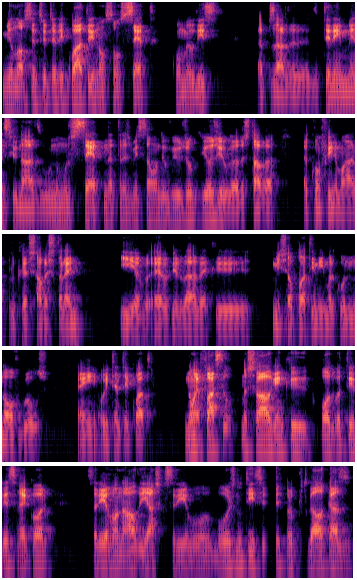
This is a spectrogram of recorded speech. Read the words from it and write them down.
1984 e não são 7, como eu disse. Apesar de, de terem mencionado o número 7 na transmissão onde eu vi o jogo de hoje, eu agora estava a confirmar porque achava estranho e a, a verdade é que Michel Platini marcou 9 golos em 84 Não é fácil, mas se há alguém que, que pode bater esse recorde seria Ronaldo e acho que seria boas notícias para Portugal caso,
